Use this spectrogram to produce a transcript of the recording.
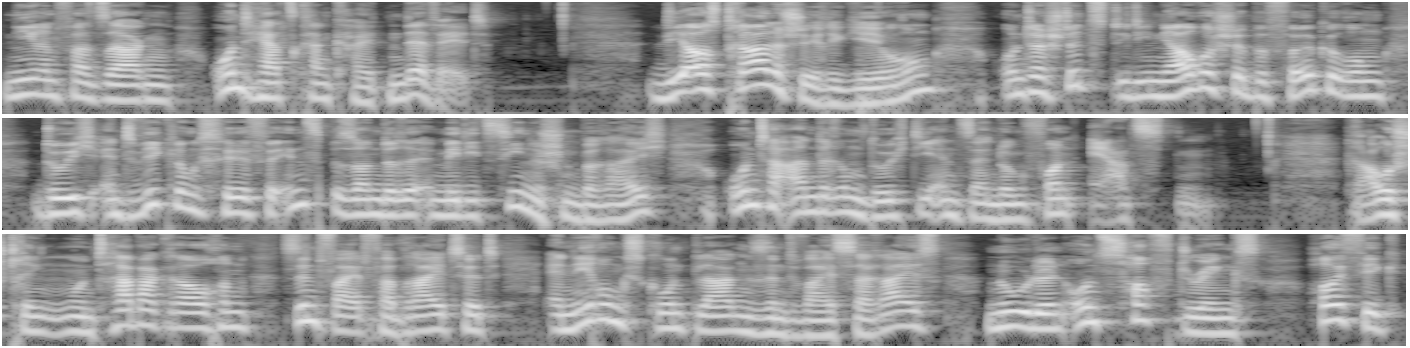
Nierenversagen und Herzkrankheiten der Welt. Die australische Regierung unterstützt die naurische Bevölkerung durch Entwicklungshilfe insbesondere im medizinischen Bereich, unter anderem durch die Entsendung von Ärzten. Rauschtrinken und Tabakrauchen sind weit verbreitet, Ernährungsgrundlagen sind weißer Reis, Nudeln und Softdrinks, häufig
